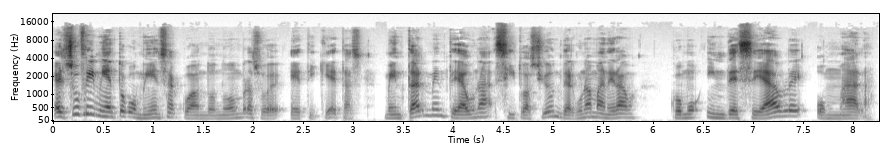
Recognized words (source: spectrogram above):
el sufrimiento comienza cuando nombras o etiquetas mentalmente a una situación de alguna manera como indeseable o mala.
